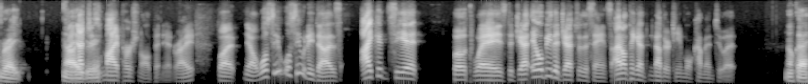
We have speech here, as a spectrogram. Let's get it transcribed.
Right. No, Right, I That's agree. just my personal opinion, right? But you know, we'll see. We'll see what he does. I could see it both ways. The Jet. It will be the Jets or the Saints. I don't think another team will come into it. Okay.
